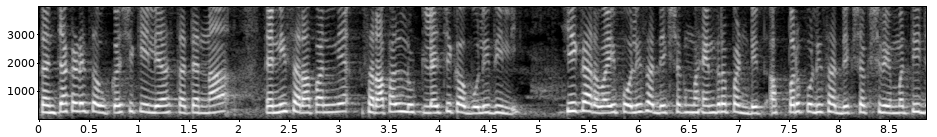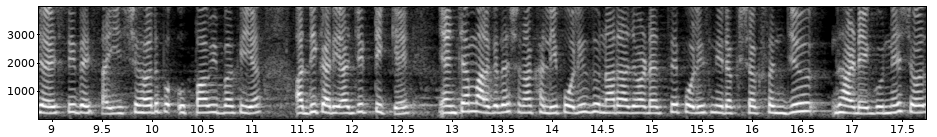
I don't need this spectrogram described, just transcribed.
त्यांच्याकडे चौकशी केली असता त्यांना त्यांनी सराफालने सरापाल लुटल्याची कबुली दिली. ही कारवाई पोलीस अधीक्षक महेंद्र पंडित अप्पर पोलीस अधीक्षक श्रीमती जयश्री देसाई शहर उपविभागीय अधिकारी अजित टिके यांच्या मार्गदर्शनाखाली पोलीस जुना राजवाड्याचे पोलीस निरीक्षक संजीव झाडे गुन्हे शोध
